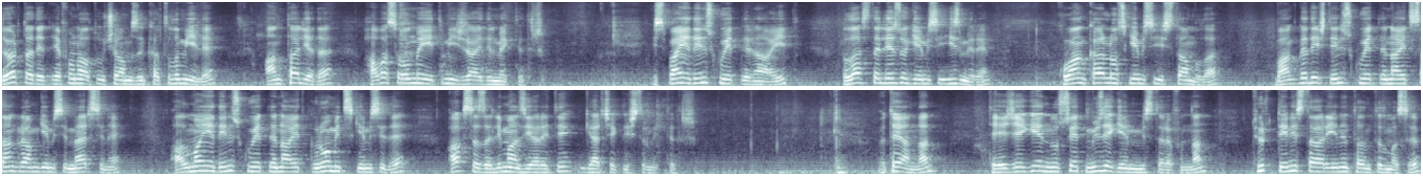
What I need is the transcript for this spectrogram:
4 adet F-16 uçağımızın katılımı ile Antalya'da hava savunma eğitimi icra edilmektedir. İspanya Deniz Kuvvetleri'ne ait Blasta Lezo gemisi İzmir'e, Juan Carlos gemisi İstanbul'a, Bangladeş Deniz Kuvvetleri'ne ait Sangram gemisi Mersin'e, Almanya Deniz Kuvvetleri'ne ait Gromits gemisi de Aksaz'a liman ziyareti gerçekleştirmektedir. Öte yandan TCG Nusret Müze gemimiz tarafından Türk deniz tarihinin tanıtılması,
